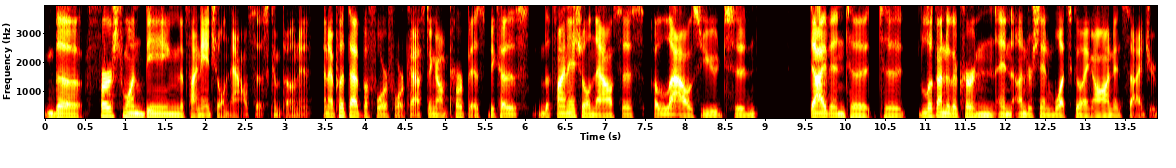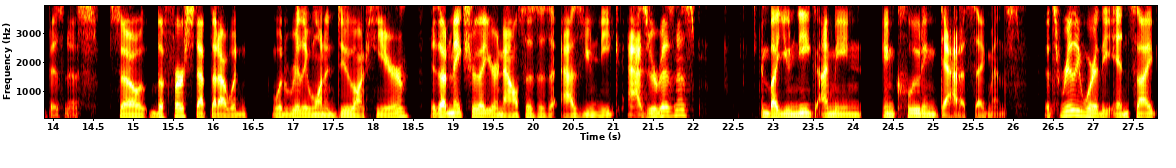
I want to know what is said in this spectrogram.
The first one being the financial analysis component. And I put that before forecasting on purpose because the financial analysis allows you to dive into to look under the curtain and understand what's going on inside your business. So the first step that I would would really want to do on here is I'd make sure that your analysis is as unique as your business. And by unique, I mean including data segments. It's really where the insight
